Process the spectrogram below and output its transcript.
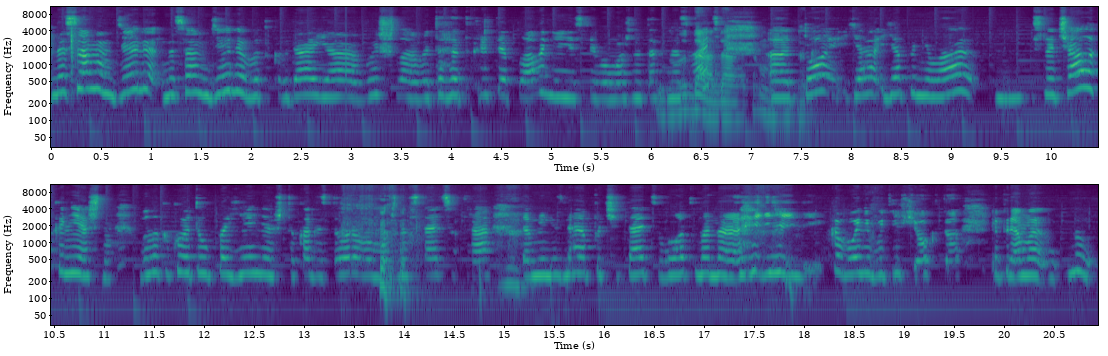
На самом деле, на самом деле, вот когда я вышла в это открытое плавание, если его можно так ну, назвать, да, да, то так. я, я поняла, сначала, конечно, было какое-то упоение, что как здорово можно встать с утра, там, я не знаю, почитать Лотмана или кого-нибудь еще кто. И прямо, ну,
